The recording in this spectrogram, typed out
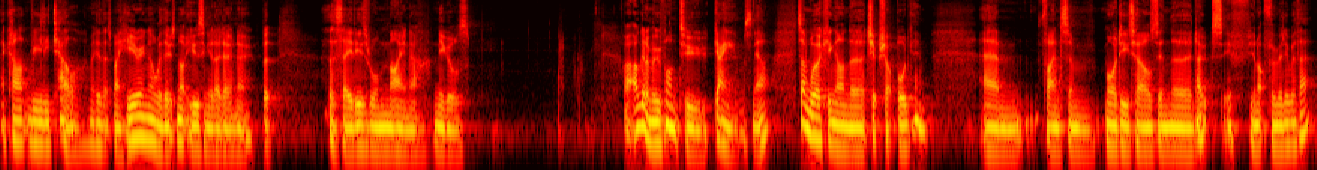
I can't really tell. Maybe that's my hearing or whether it's not using it, I don't know. But as I say, these are all minor niggles. I'm going to move on to games now. So I'm working on the Chip Shop board game. Um, find some more details in the notes if you're not familiar with that.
